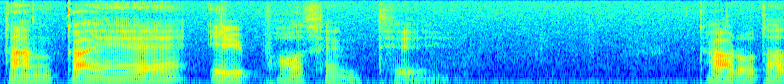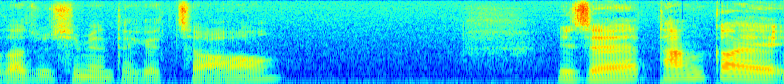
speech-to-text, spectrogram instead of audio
단가의 1% 가로 닫아 주시면 되겠죠. 이제 단가의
